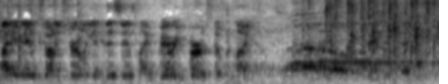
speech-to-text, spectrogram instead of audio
My name is Johnny Shirley, and this is my very first open mic. Thank you, thank you.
